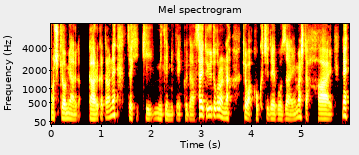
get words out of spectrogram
もし興味あるがある方はね、ぜひ見てみてくださいというところにな、今日は告知でございました。はい。ね。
